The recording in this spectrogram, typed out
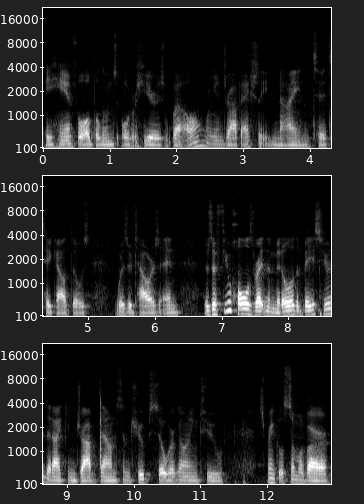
a handful of balloons over here as well. We're going to drop actually nine to take out those wizard towers. And there's a few holes right in the middle of the base here that I can drop down some troops. So we're going to sprinkle some of our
